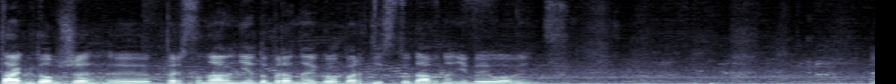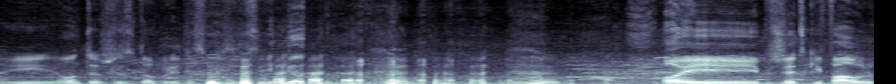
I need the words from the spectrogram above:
tak dobrze e, personalnie dobranego Bartistu dawno nie było, więc No i on też jest w dobrej dyspozycji. Oj, brzydki faul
